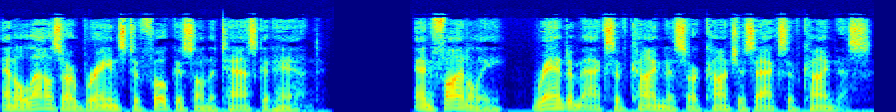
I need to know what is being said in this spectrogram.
And allows our brains to focus on the task at hand. And finally, Random acts of kindness are conscious acts of kindness.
